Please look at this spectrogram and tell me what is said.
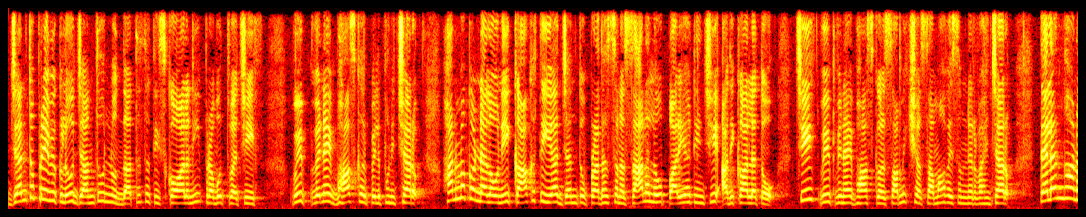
జంతు ప్రేమికులు జంతువులను దత్తత తీసుకోవాలని ప్రభుత్వ చీఫ్ విప్ వినయ్ భాస్కర్ పిలుపునిచ్చారు. హన్మకొండలోని కాకతీయ జంతు ప్రదర్శనశాలలో పర్యటించి అధికారులతో చీఫ్ విప్ వినయ్ భాస్కర్ సమీక్ష సమావేశం నిర్వహించారు. తెలంగాణ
